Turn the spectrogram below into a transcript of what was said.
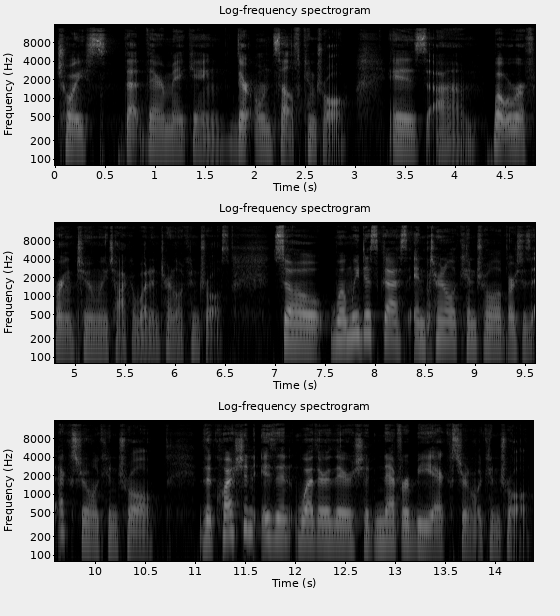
choice that they're making, their own self control, is um, what we're referring to when we talk about internal controls. So, when we discuss internal control versus external control, the question isn't whether there should never be external control.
